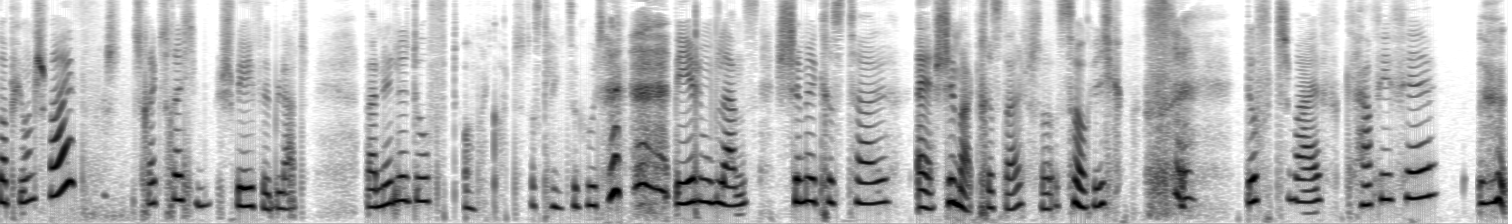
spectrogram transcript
Skorpionschweif, Schrägstrich, Schwefelblatt. Vanilleduft, oh mein Gott, das klingt so gut. Beerenglanz, Schimmelkristall, äh, Schimmerkristall, sorry. Duftschweif, Kaffeefell,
